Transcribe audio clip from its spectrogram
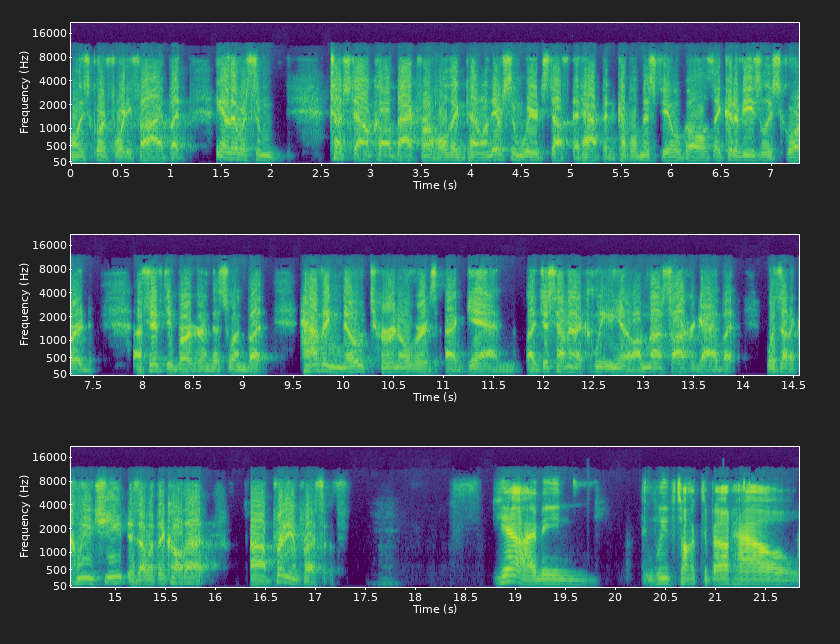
only scored 45, but you know there was some touchdown called back for a holding penalty. There was some weird stuff that happened. A couple of missed field goals. They could have easily scored a 50 burger in this one, but having no turnovers again, like just having a clean. You know, I'm not a soccer guy, but was that a clean sheet? Is that what they call that? Uh, pretty impressive. Yeah, I mean, we've talked about how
